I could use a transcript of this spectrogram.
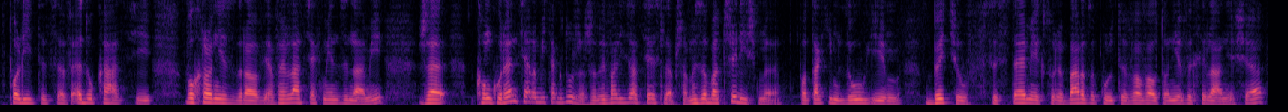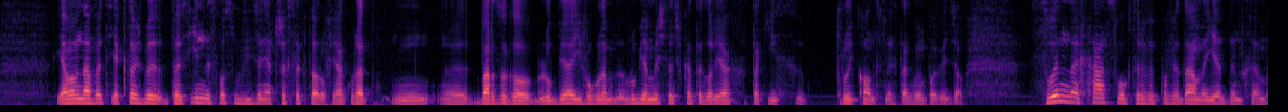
w polityce, w edukacji, w ochronie zdrowia, w relacjach między nami, że konkurencja robi tak dużo, że rywalizacja jest lepsza. My zobaczyliśmy po takim długim byciu w systemie, który bardzo kultywował to niewychylanie się, ja mam nawet, jak ktoś by, to jest inny sposób widzenia trzech sektorów. Ja akurat mm, y, bardzo go lubię i w ogóle lubię myśleć w kategoriach takich trójkątnych, tak bym powiedział. Słynne hasło, które wypowiadamy jednym tchem,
